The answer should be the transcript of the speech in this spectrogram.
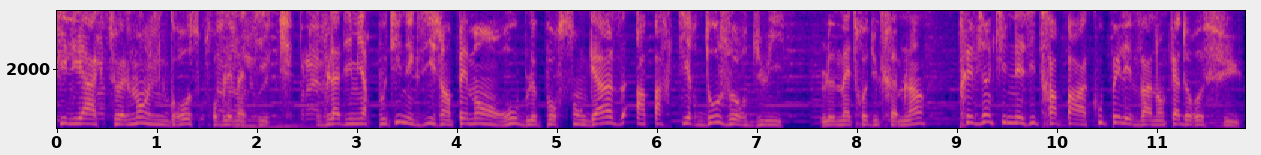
qu'il y a actuellement une grosse problématique. Vladimir Poutine exige un paiement en rouble pour son gaz à partir d'aujourd'hui. Le maître du Kremlin prévient qu'il n'hésitera pas à couper les vannes en cas de refus.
